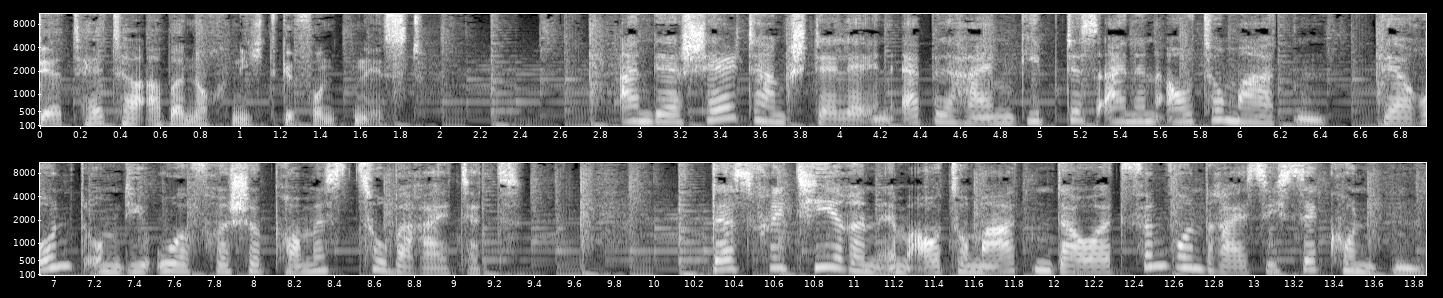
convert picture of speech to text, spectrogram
der Täter aber noch nicht gefunden ist. An der Shell-Tankstelle in Eppelheim gibt es einen Automaten, der rund um die Uhr frische Pommes zubereitet. Das Frittieren im Automaten dauert 35 Sekunden.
